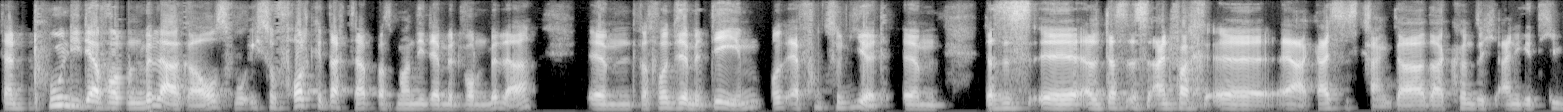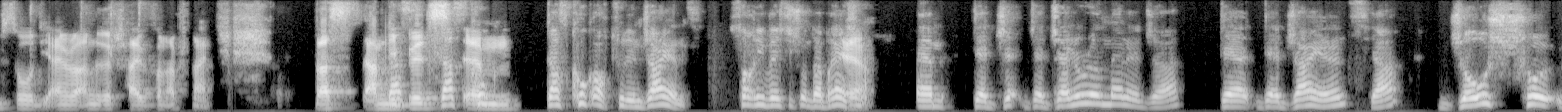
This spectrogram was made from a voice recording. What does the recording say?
dann poolen die der Von Miller raus, wo ich sofort gedacht habe, was machen die denn mit Von Miller? Ähm, was wollen sie denn mit dem? Und er funktioniert. Ähm, das, ist, äh, also das ist einfach äh, ja, geisteskrank. Da, da können sich einige Teams so die eine oder andere Scheibe von abschneiden. Was haben das, die Bills? Das, ähm, guck, das guck auch zu den Giants. Sorry, wenn ich dich unterbreche. Ja. Ähm, der, der General Manager der, der Giants, ja, Joe Schön,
